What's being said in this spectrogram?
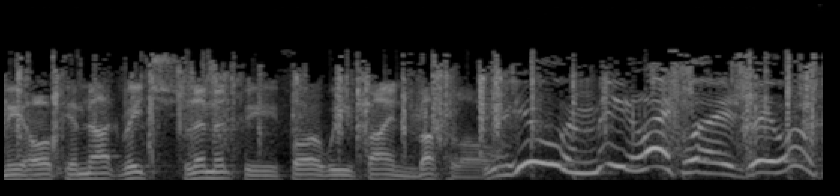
Me hope him not reach limit before we find Buffalo. You and me likewise, Grey Wolf.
